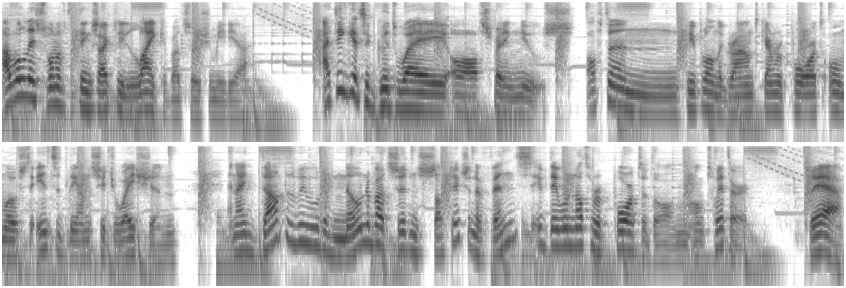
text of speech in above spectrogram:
I will list one of the things I actually like about social media. I think it's a good way of spreading news. Often people on the ground can report almost instantly on the situation, and I doubt that we would have known about certain subjects and events if they were not reported on on Twitter. So yeah,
